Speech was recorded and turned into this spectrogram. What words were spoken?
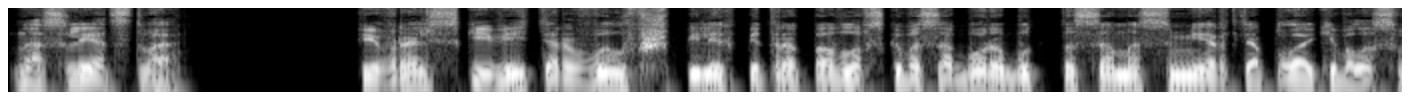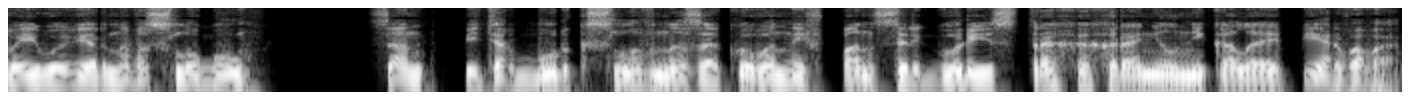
наследство. Февральский ветер выл в шпилях Петропавловского собора, будто сама смерть оплакивала своего верного слугу. Санкт-Петербург, словно закованный в панцирь горе и страха, хоронил Николая I.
